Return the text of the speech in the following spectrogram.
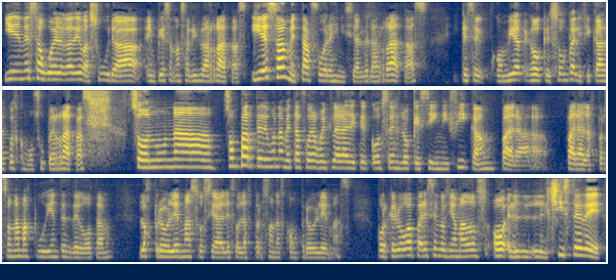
Y en esa huelga de basura empiezan a salir las ratas. Y esa metáfora inicial de las ratas, que se convierte, o que son calificadas después como super ratas, son una. son parte de una metáfora muy clara de qué cosa es lo que significan para, para las personas más pudientes de Gotham los problemas sociales o las personas con problemas porque luego aparecen los llamados, o el, el chiste de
